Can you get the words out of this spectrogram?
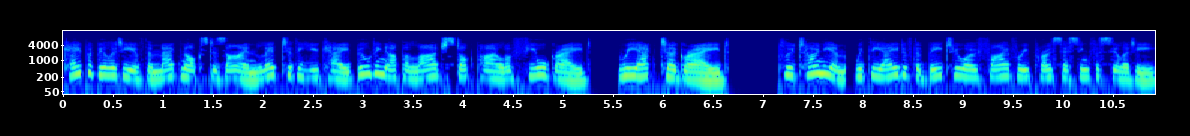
capability of the Magnox design led to the UK building up a large stockpile of fuel-grade reactor-grade plutonium, with the aid of the B205 reprocessing facility.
